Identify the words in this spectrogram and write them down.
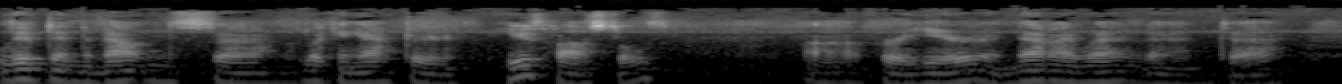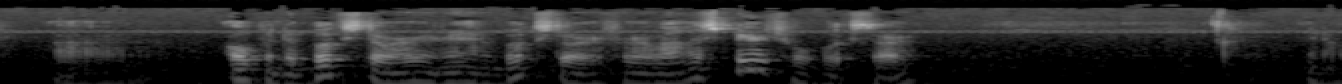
lived in the mountains uh, looking after youth hostels uh, for a year, and then I went and uh, uh, opened a bookstore and ran a bookstore for a while, a spiritual bookstore. You know,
